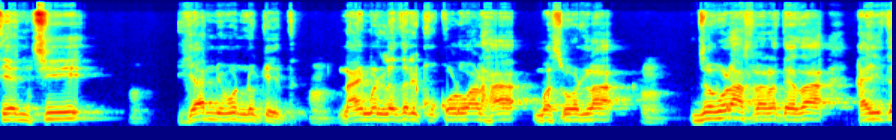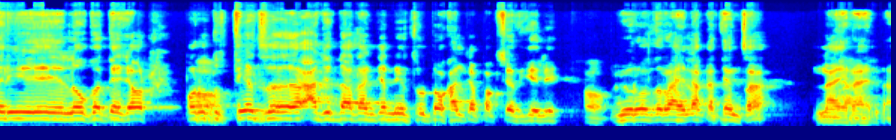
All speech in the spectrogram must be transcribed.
त्यांची हं. ह्या निवडणुकीत हं. नाही म्हणलं तरी कुकोडवाड हा मसवडला हं. जवळ असणारा त्याचा काहीतरी लोक त्याच्यावर परंतु हो. तेच अजितदादांच्या नेतृत्वाखालच्या पक्षात गेले. हो. विरोध राहिला का त्यांचा? नाही. राहिला.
